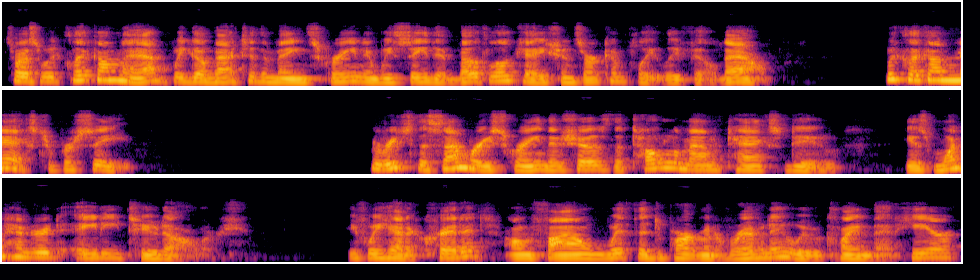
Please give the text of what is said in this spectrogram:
So as we click on that, we go back to the main screen and we see that both locations are completely filled out. We click on Next to proceed. We reach the summary screen that shows the total amount of tax due is $182. If we had a credit on file with the Department of Revenue, we would claim that here.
